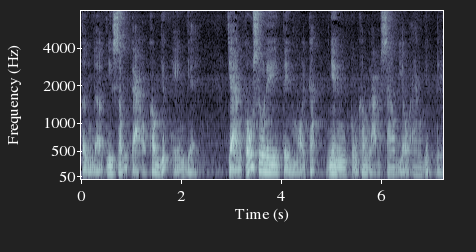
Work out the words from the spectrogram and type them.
từng đợt như sóng trào không dứt hiện về. Chàng cố xua đi tìm mọi cách nhưng cũng không làm sao dỗ an dứt điệp.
